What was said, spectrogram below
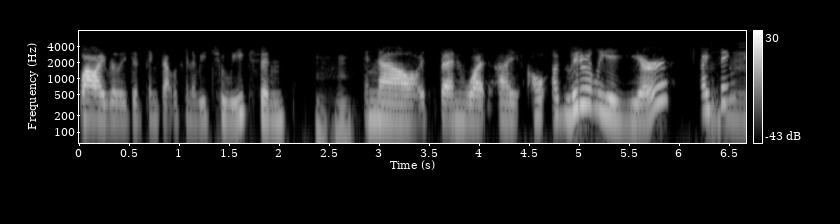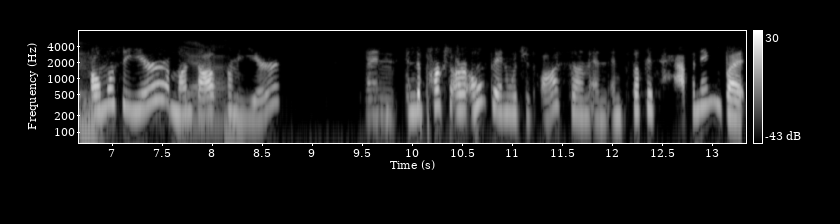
wow, I really did think that was going to be two weeks, and hmm and now it's been what I oh, uh, literally a year. I think Mhm. almost a year, a month out from a year, and and the parks are open, which is awesome, and and stuff is happening, but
